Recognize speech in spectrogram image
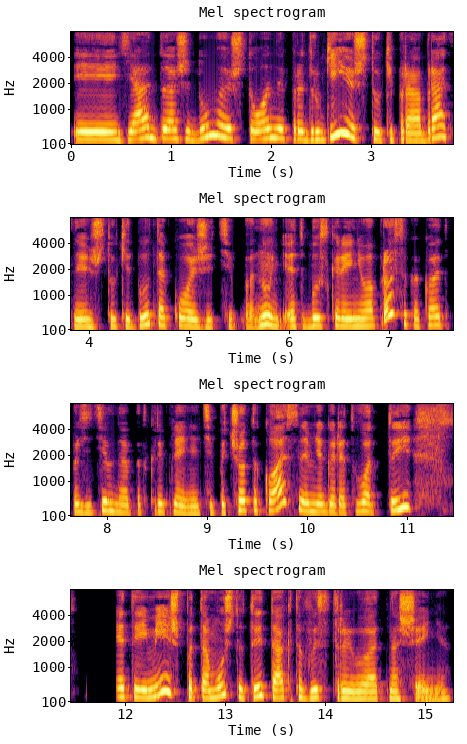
И я даже думаю, что он и про другие штуки, про обратные штуки был такой же, типа, ну, это был скорее не вопрос, а какое-то позитивное подкрепление. Типа, что-то классное, мне говорят, вот ты это имеешь, потому что ты так-то выстроила отношения.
